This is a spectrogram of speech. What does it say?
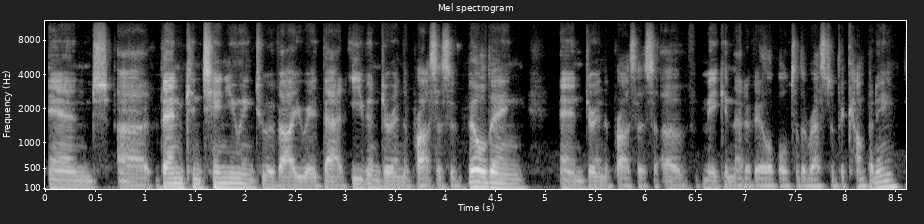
And uh, then continuing to evaluate that even during the process of building and during the process of making that available to the rest of the company.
